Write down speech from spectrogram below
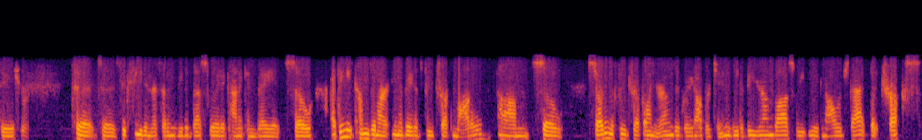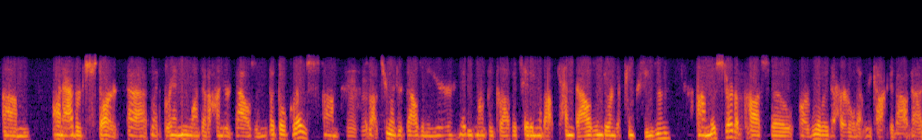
to sure. to to succeed in this, I think would be the best way to kind of convey it. So I think it comes in our innovative food truck model. Um, so starting a food truck on your own is a great opportunity to be your own boss. We, we acknowledge that, but trucks um, on average start uh, like brand new ones at a hundred thousand, but they'll gross um, mm-hmm. about two hundred thousand a year, maybe monthly profits hitting about ten thousand during the peak season. Um, those startup costs, though, are really the hurdle that we talked about. Uh,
